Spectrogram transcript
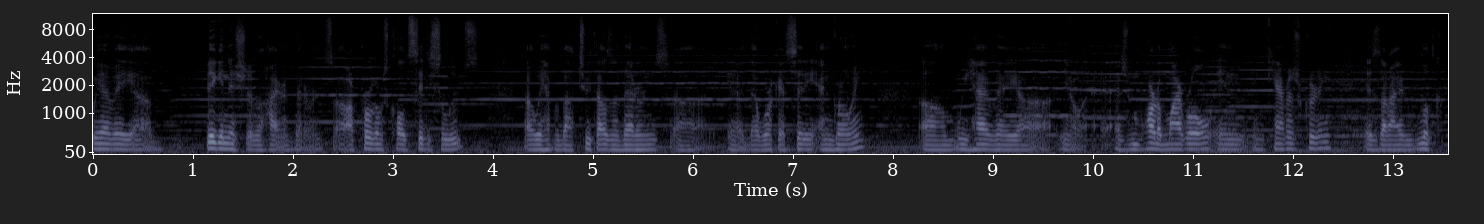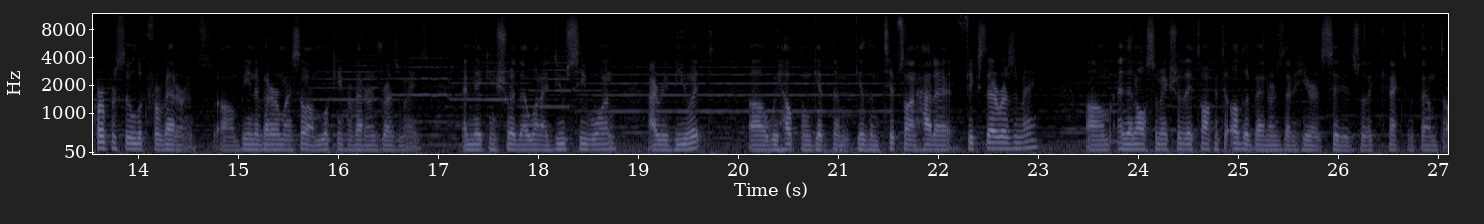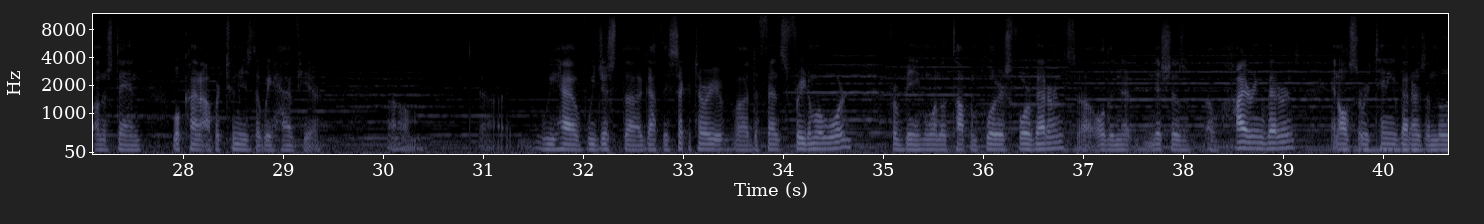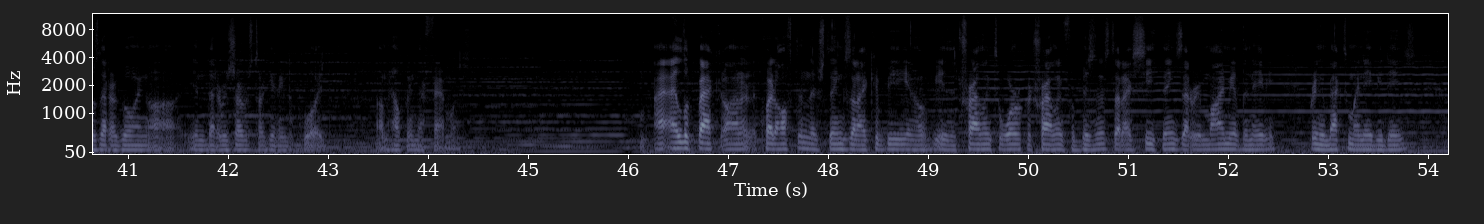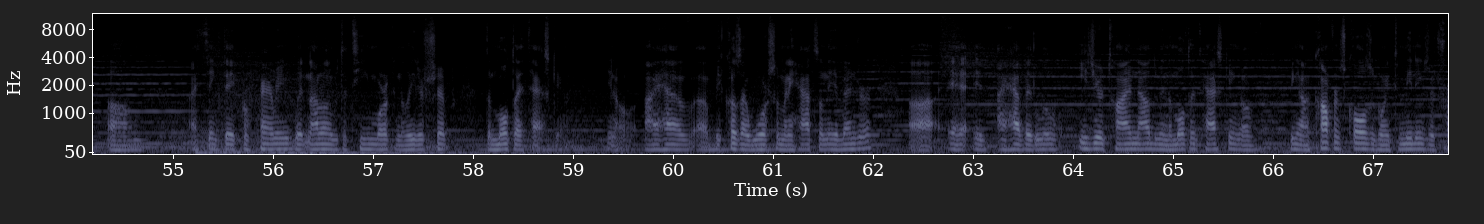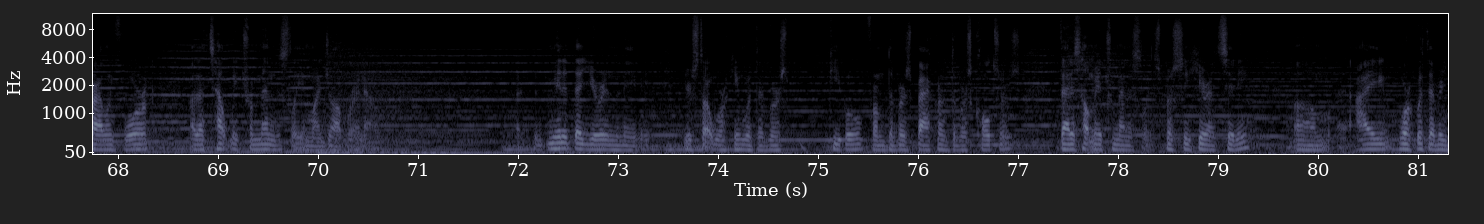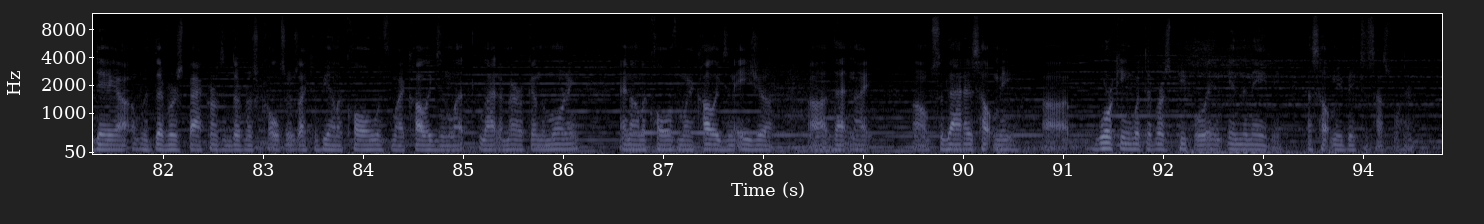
We have a uh, big initiative of hiring veterans. Uh, our program is called Citi Salutes. Uh, we have about 2,000 veterans uh, that work at Citi and growing. Um, we have a, uh, you know, as part of my role in, in, campus recruiting is that I look purposely look for veterans. Um, being a veteran myself, I'm looking for veterans resumes and making sure that when I do see one, I review it. Uh, we help them get them, give them tips on how to fix their resume. Um, and then also make sure they're talking to other veterans that are here at Citi so they connect with them to understand what kind of opportunities that we have here. Um, uh, we have, we just uh, got the Secretary of uh, Defense Freedom Award for being one of the top employers for veterans, all the initiatives of hiring veterans and also retaining veterans and those that are going in that are reservists are getting deployed, um, helping their families. I, look back on it quite often. There's things that I could be, you know, either traveling to work or traveling for business that I see things that remind me of the Navy, bring me back to my Navy days. Um, I think they prepare me with not only with the teamwork and the leadership, the multitasking. You know, I have, uh, because I wore so many hats on the Avenger, uh, it, it, I have a little easier time now doing the multitasking of being on conference calls or going to meetings or traveling for work. Uh, that's helped me tremendously in my job right now. The minute that you're in the Navy, you start working with diverse people from diverse backgrounds, diverse cultures. That has helped me tremendously, especially here at Citi. Um, I work with every day uh, with diverse backgrounds and diverse cultures. I could be on a call with my colleagues in Latin America in the morning and on a call with my colleagues in Asia uh, that night. Um, so that has helped me, uh, working with diverse people in, in the Navy, has helped me be successful here.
